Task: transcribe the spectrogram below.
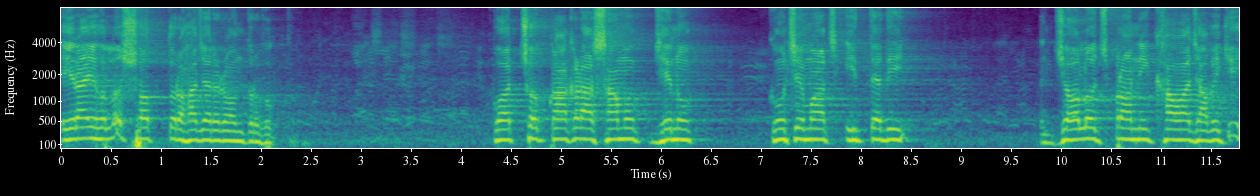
এরাই হলো সত্তর হাজারের অন্তর্ভুক্ত। কচ্ছপ, কাঁকড়া, শামুক, ঝিনুক, কোঁচে মাছ ইত্যাদি জলজ প্রাণী খাওয়া যাবে কি?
